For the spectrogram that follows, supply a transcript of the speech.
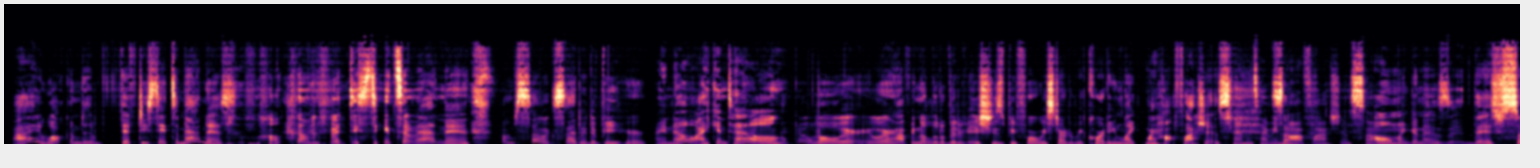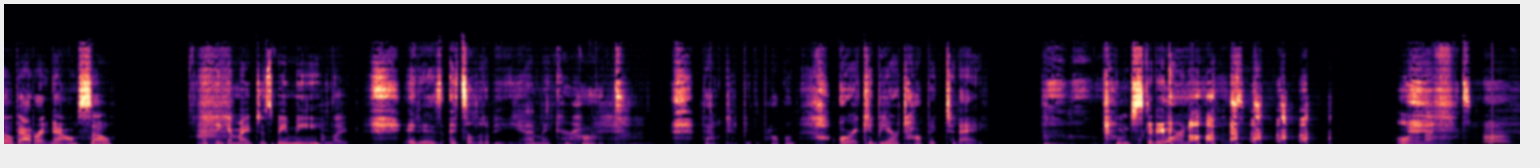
Hi, welcome to 50 States of Madness. Welcome to 50 States of Madness. I'm so excited to be here. I know, I can tell. Well, we're, we're having a little bit of issues before we started recording, like my hot flashes. Shannon's having So- hot flashes, so Oh my goodness. It's so bad right now. So I think it might just be me. I'm like, it is, it's a little bit, you. I make her hot. that could be the problem. Or it could be our topic today. I'm just kidding. Or not. or not.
